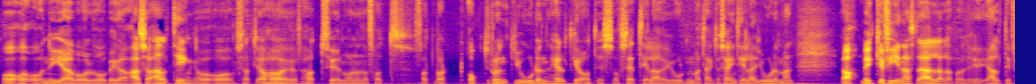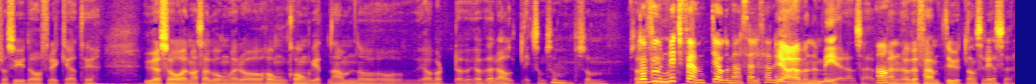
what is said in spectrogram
och, och, och nya Volvo. Alltså allting. Och, och, så att jag har ju haft förmånen att fått, fått varit, åkt runt jorden helt gratis och sett hela jorden. Jag tänkte säga inte hela jorden men ja, mycket fina ställen. Allt ifrån Sydafrika till USA en massa gånger och Hongkong, Vietnam och, och jag har varit över, överallt liksom som, som Du har vunnit 50 av de här Ja, säljtävlingarna. jag har vunnit mer än så här. Ja. Men över 50 utlandsresor.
